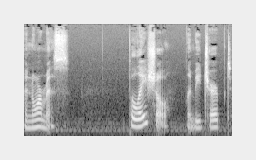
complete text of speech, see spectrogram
Enormous. Palatial, Libby chirped.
